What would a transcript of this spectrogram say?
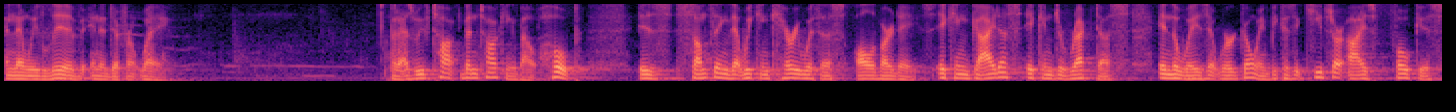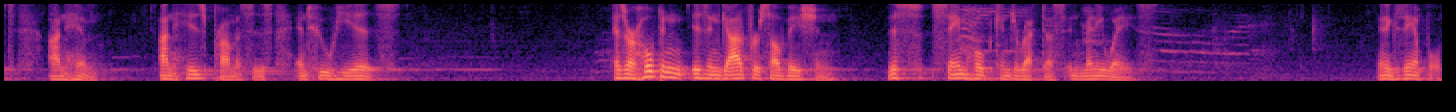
And then we live in a different way. But as we've talk, been talking about, hope is something that we can carry with us all of our days. It can guide us, it can direct us in the ways that we're going because it keeps our eyes focused on Him, on His promises, and who He is. As our hope in, is in God for salvation, this same hope can direct us in many ways. An example.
